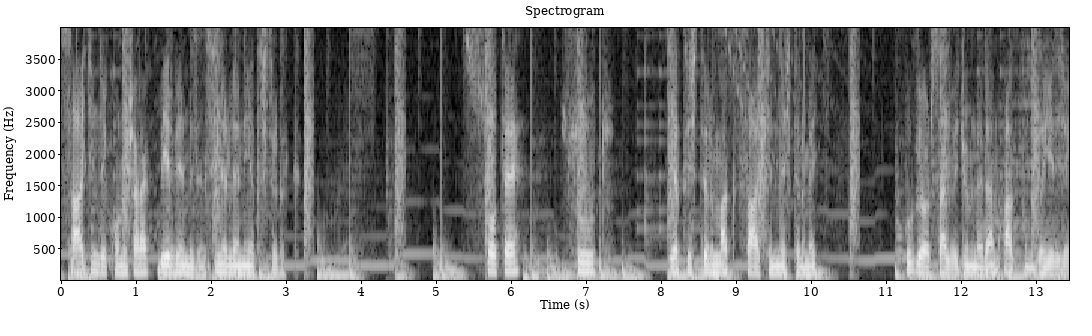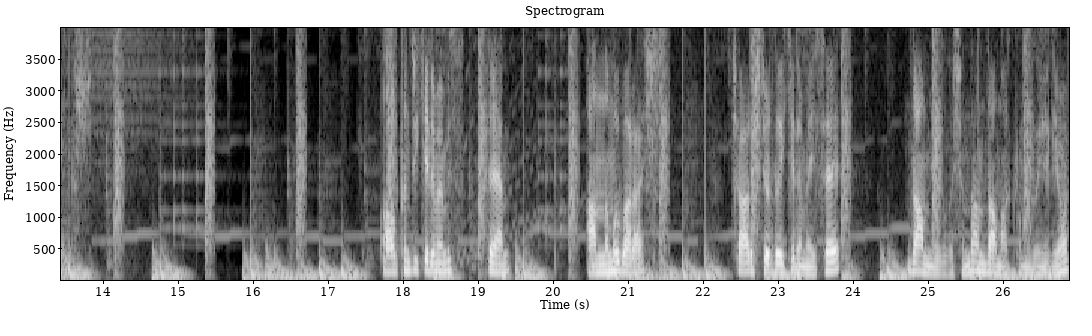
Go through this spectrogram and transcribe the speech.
sakince konuşarak birbirimizin sinirlerini yatıştırdık. Sote, soothe, yatıştırmak, sakinleştirmek bu görsel ve cümleden aklımıza gelecektir. Altıncı kelimemiz dam. Anlamı baraj. Çağrıştırdığı kelime ise dam yazılışından dam aklımıza geliyor.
